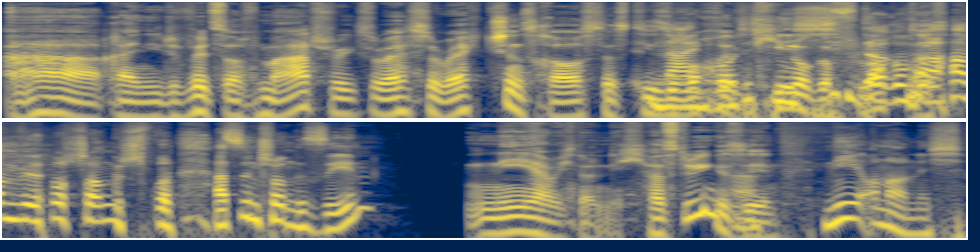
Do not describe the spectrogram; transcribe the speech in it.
Ah, Reini, du willst auf Matrix Resurrections raus, dass diese Nein, Woche im Kino nicht. gefloppt Darüber ist. haben wir doch schon gesprochen. Hast du ihn schon gesehen? Nee, habe ich noch nicht. Hast du ihn gesehen? Ja. Nee, auch noch nicht.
